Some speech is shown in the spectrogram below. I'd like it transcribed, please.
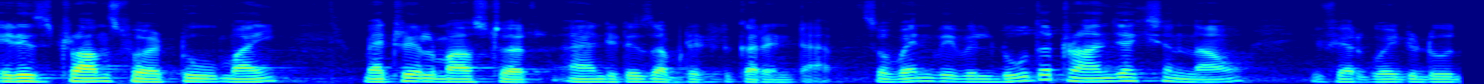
it is transferred to my material master and it is updated current tab. So when we will do the transaction now, if you are going to do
